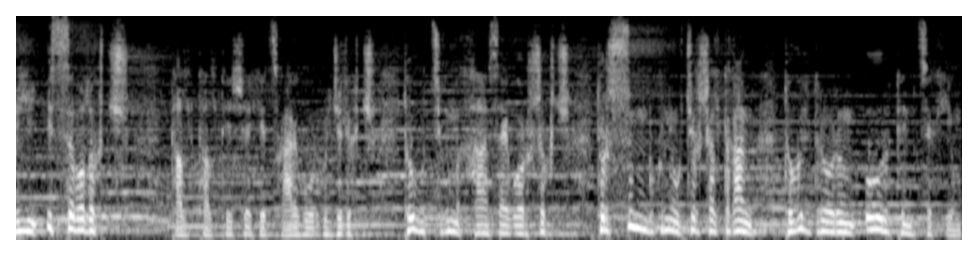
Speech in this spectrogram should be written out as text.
би эсэ бологч. Тал тал тийшээ хязгаарг үргэлжилэгч төв нь хаасайг уршигч төрсөн бүхний учир шалтгаан төгөлдрөөрөн өөр тэнцэх юм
